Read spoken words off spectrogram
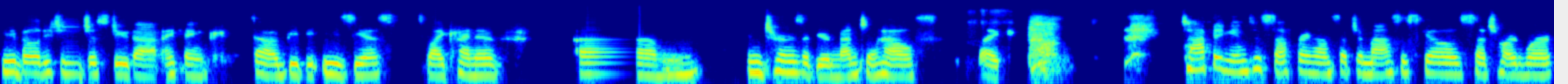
the ability to just do that, I think that would be the easiest, like kind of um, in terms of your mental health, like tapping into suffering on such a massive scale is such hard work.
